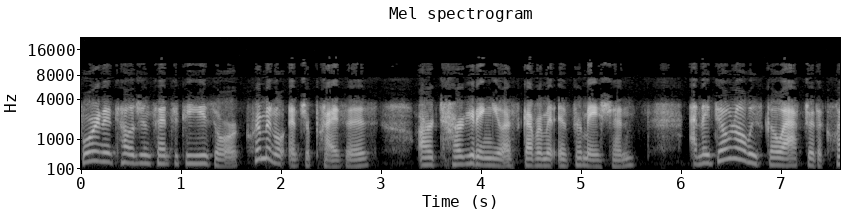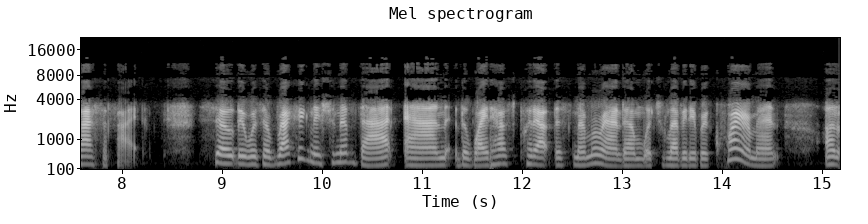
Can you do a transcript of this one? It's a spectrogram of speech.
foreign intelligence entities or criminal enterprises, are targeting U.S. government information, and they don't always go after the classified. So there was a recognition of that, and the White House put out this memorandum which levied a requirement on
